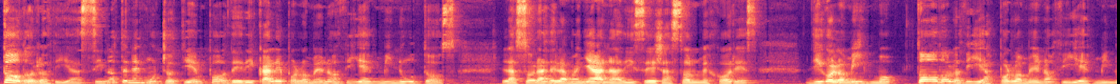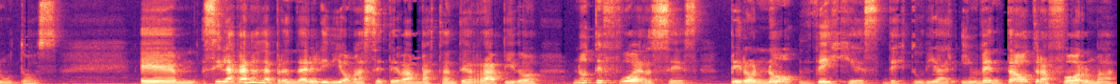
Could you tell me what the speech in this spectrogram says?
todos los días. Si no tenés mucho tiempo, dedicale por lo menos 10 minutos. Las horas de la mañana, dice ella, son mejores. Digo lo mismo, todos los días por lo menos 10 minutos. Em, si las ganas de aprender el idioma se te van bastante rápido, no te fuerces, pero no dejes de estudiar. Inventa otra forma.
